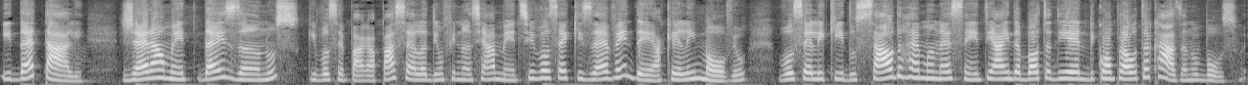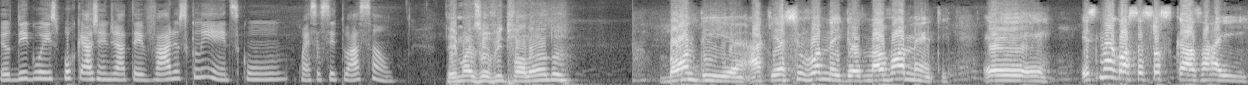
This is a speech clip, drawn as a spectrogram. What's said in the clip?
E detalhe, geralmente 10 anos que você paga a parcela de um financiamento. Se você quiser vender aquele imóvel, você liquida o saldo remanescente e ainda bota dinheiro de comprar outra casa no bolso. Eu digo isso porque a gente já teve vários clientes com, com essa situação. Tem mais ouvinte falando? Bom dia, aqui é Silvaneide, novamente. É, esse negócio dessas casas aí,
